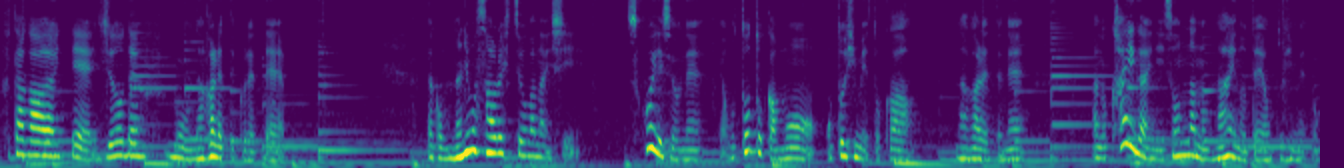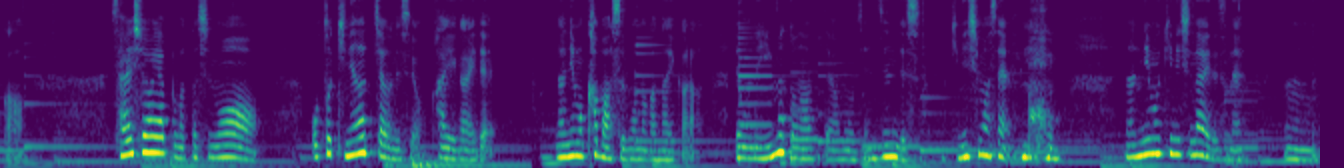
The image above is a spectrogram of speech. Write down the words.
蓋が開いて自動でもう流れてくれてだかもう何も触る必要がないしすごいですよね。音とかも音姫とか流れてね。あの海外にそんなのないので音姫とか。最初はやっぱ私も音気になっちゃうんですよ海外で。何もカバーするものがないから。でもね今となってはもう全然です。気にしません。もう何にも気にしないですね。うん。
